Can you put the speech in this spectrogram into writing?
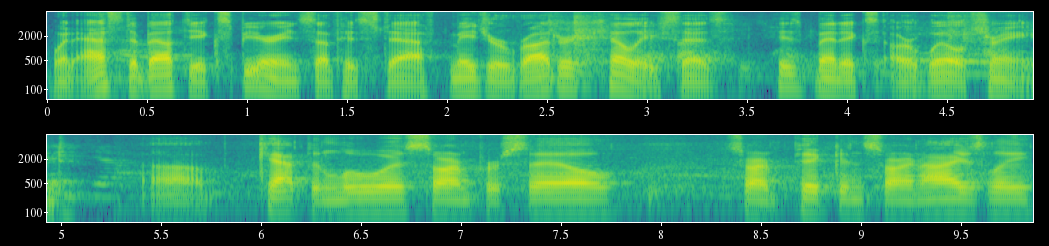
When asked about the experience of his staff, Major Roderick Kelly says his medics are well trained. Uh, Captain Lewis, Sergeant Purcell, Sergeant Pickens, Sergeant Isley,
